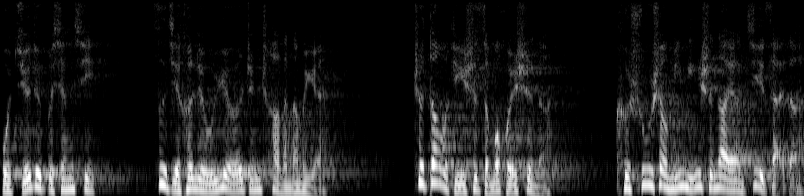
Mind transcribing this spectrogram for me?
我绝对不相信自己和柳月娥真差了那么远。这到底是怎么回事呢？可书上明明是那样记载的，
